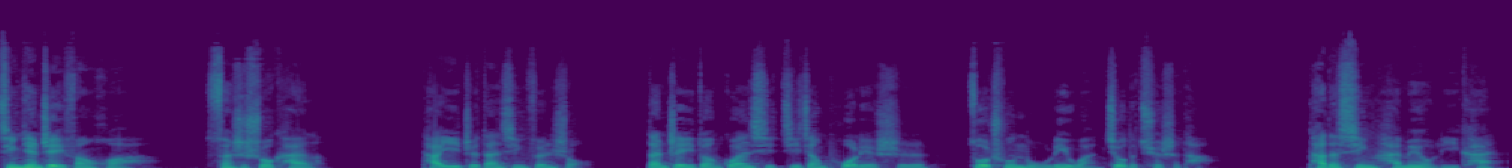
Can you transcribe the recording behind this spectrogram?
今天这一番话算是说开了。他一直担心分手，但这一段关系即将破裂时，做出努力挽救的却是他。他的心还没有离开。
